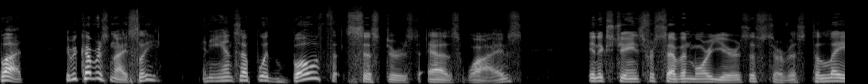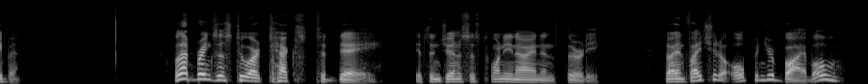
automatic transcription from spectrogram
But he recovers nicely, and he ends up with both sisters as wives in exchange for seven more years of service to Laban. Well, that brings us to our text today. It's in Genesis 29 and 30. So I invite you to open your Bible,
